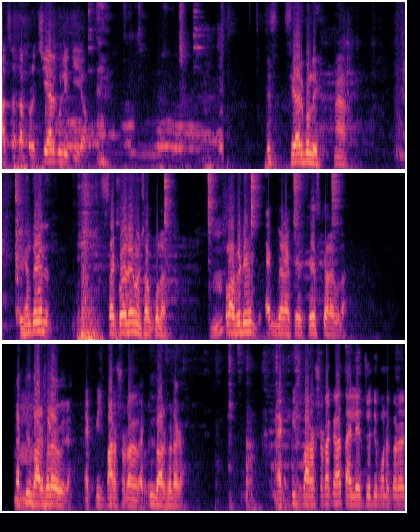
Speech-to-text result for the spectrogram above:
আচ্ছা তারপরে চেয়ার গুলি কি চেয়ার গুলি হ্যাঁ। এখান থেকে চেক করে দেবেন সবগুলা। হুম। খোলা ফিটিং একবার ফেস করা গুলা এক পিস বারোশো টাকা করে। এক পিস বারোশো টাকা এক পিস বারোশো টাকা। এক পিস বারোশো টাকা তাইলে যদি মনে করেন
